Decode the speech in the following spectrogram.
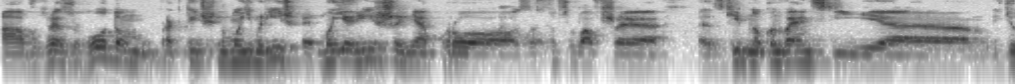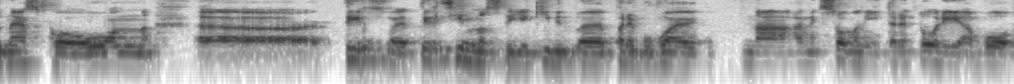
А вже згодом, практично моїм ріш... моє рішення про застосувавши е, згідно конвенції е, ЮНЕСКО ООН е, тих тих цінностей, які від перебувають на анексованій території або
